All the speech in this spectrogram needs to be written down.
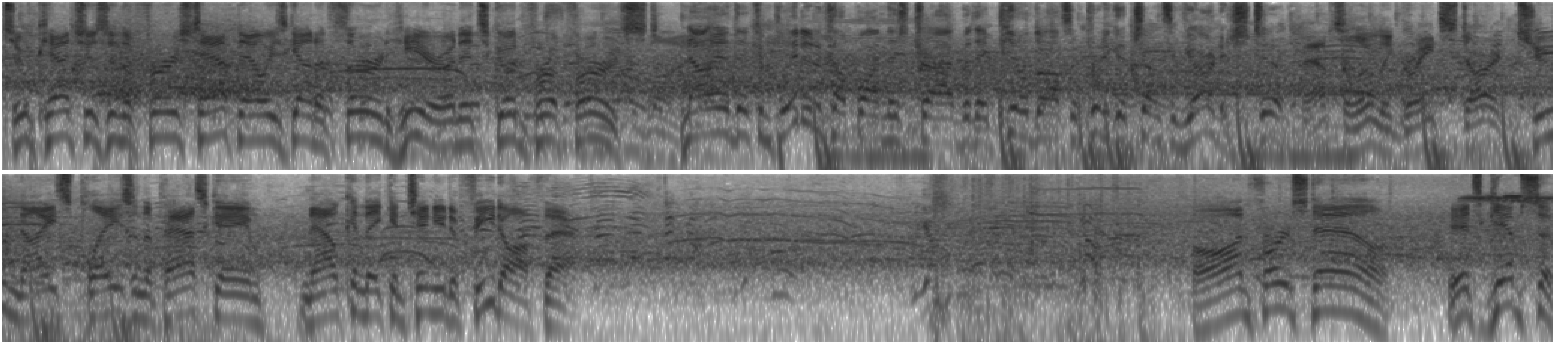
Two catches in the first half. Now he's got a third here, and it's good for a first. Not only have they completed a couple on this drive, but they peeled off some pretty good chunks of yardage, too. Absolutely. Great start. Two nice plays in the pass game. Now can they continue to feed off that? On first down, it's Gibson.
